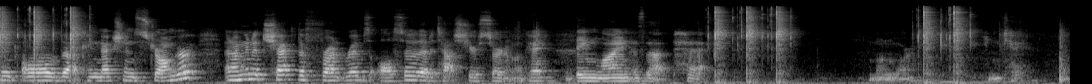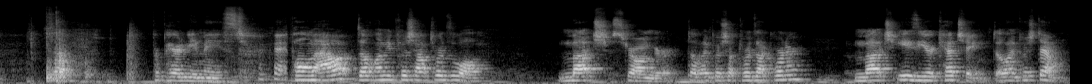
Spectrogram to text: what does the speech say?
make all of that connection stronger. And I'm gonna check the front ribs also that attach to your sternum, okay? Same line as that pec. One more. Okay. So, prepare to be amazed. Okay. Palm out. Don't let me push out towards the wall. Much stronger. Don't let me push up towards that corner. Much easier catching. Don't let me push down.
